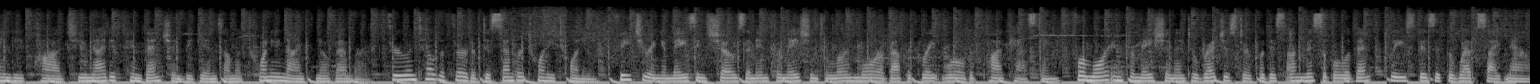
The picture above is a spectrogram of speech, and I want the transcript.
Indie Pods United convention begins on the 29th November Through until the 3rd of December 2020, featuring amazing shows and information to learn more about the great world of podcasting. For more information and to register for this unmissable event, please visit the website now.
